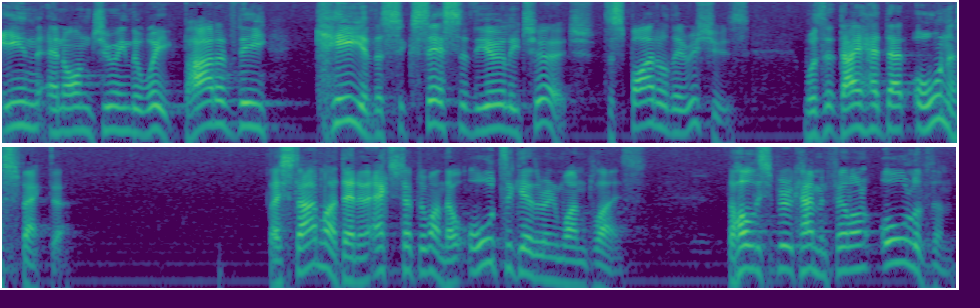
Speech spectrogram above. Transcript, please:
in and on during the week. Part of the key of the success of the early church, despite all their issues, was that they had that allness factor. They started like that in Acts chapter 1. They were all together in one place. The Holy Spirit came and fell on all of them.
